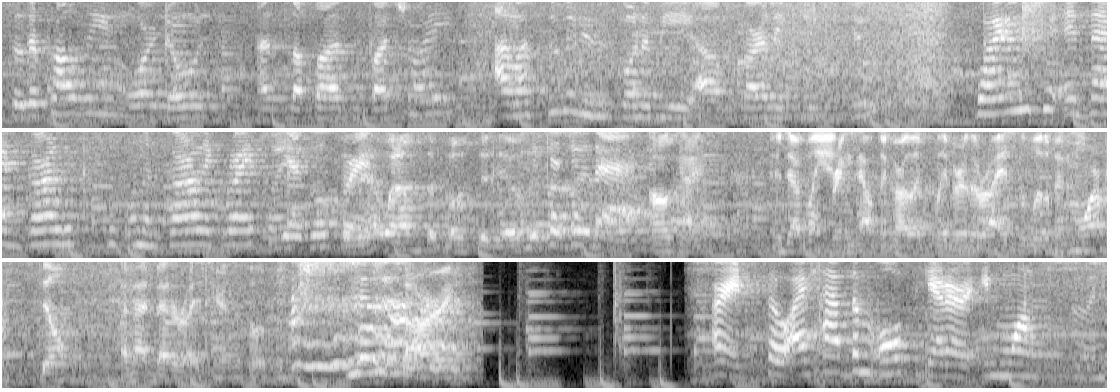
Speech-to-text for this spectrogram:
So they're probably more known as La Paz Batchoy. I'm assuming this is going to be um, garlic beef soup. Why don't you add that garlic soup on the garlic rice? Yeah, go for Is it. that what I'm supposed to do? We can do that. Okay. It definitely brings out the garlic flavor of the rice a little bit more. Still, I've had better rice here in the Philippines. Sorry. All right, so I have them all together in one spoon.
